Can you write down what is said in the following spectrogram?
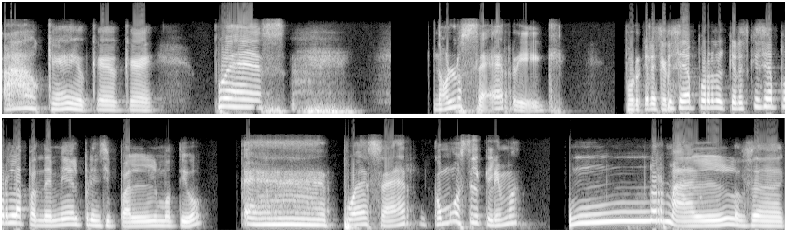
Ah, ok, ok, ok. Pues no lo sé, Rick. Porque ¿Crees, que sea por, ¿Crees que sea por la pandemia el principal motivo? Eh, puede ser. ¿Cómo está el clima? Mm, normal, o sea,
